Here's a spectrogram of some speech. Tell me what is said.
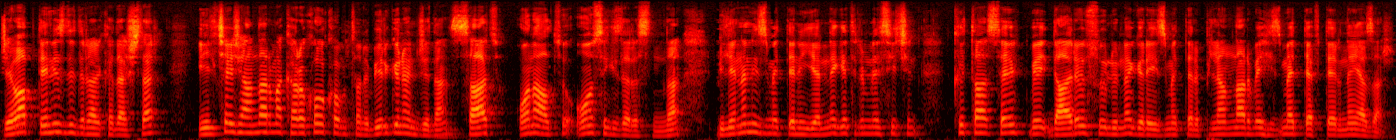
Cevap Denizli'dir arkadaşlar. İlçe Jandarma Karakol Komutanı bir gün önceden saat 16-18 arasında bilinen hizmetlerin yerine getirilmesi için kıta, sevk ve idare usulüne göre hizmetleri planlar ve hizmet defterine yazar.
